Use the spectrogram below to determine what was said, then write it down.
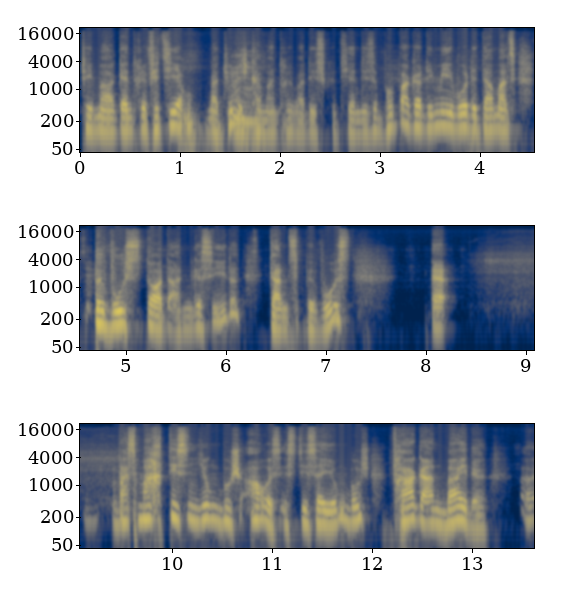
Thema Gentrifizierung. Natürlich mhm. kann man darüber diskutieren. Diese Popakademie wurde damals bewusst dort angesiedelt, ganz bewusst. Was macht diesen Jungbusch aus? Ist dieser Jungbusch, Frage an beide, äh,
